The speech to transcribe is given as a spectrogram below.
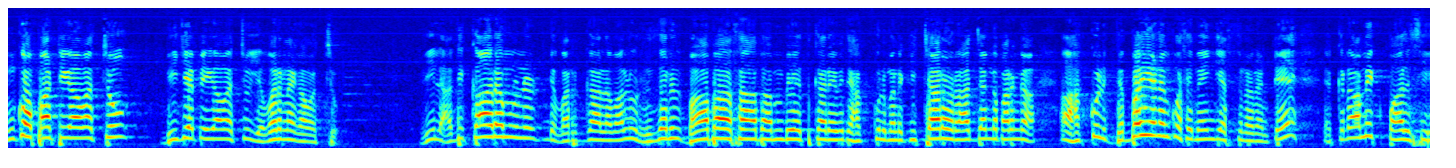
ఇంకో పార్టీ కావచ్చు బీజేపీ కావచ్చు ఎవరైనా కావచ్చు వీళ్ళ అధికారంలో ఉన్నటువంటి వర్గాల వాళ్ళు రిజర్వ్ బాబాసాహెబ్ అంబేద్కర్ ఏవైతే హక్కులు మనకి ఇచ్చారో రాజ్యాంగ పరంగా ఆ హక్కులు దెబ్బతీయడం కోసం ఏం చేస్తున్నారంటే ఎకనామిక్ పాలసీ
